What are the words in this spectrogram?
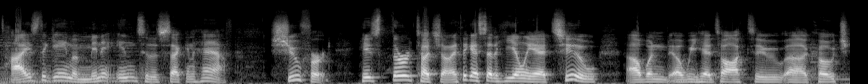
ties the game a minute into the second half. Shuford his third touchdown. I think I said he only had two uh, when uh, we had talked to uh, Coach,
